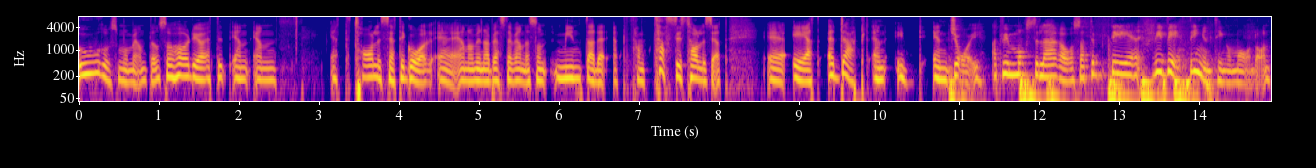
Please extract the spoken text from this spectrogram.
orosmomenten så hörde jag ett, en, en, ett talesätt igår, eh, en av mina bästa vänner som myntade ett fantastiskt talesätt eh, är att adapt and enjoy. Att vi måste lära oss att det, det, vi vet ingenting om morgondagen.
